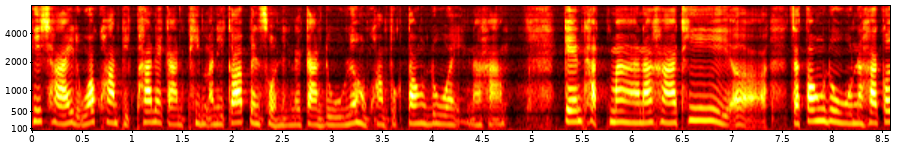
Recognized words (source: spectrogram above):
ที่ใช้หรือว่าความผิดพลาดในการพิมพ์ อันนี้ก็เป็นส่วนหนึ่งในการดูเรื่องของความถูกต้องด้วยนะคะ เกณฑ์ถัดมานะคะที่จะต้องดูนะคะก็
